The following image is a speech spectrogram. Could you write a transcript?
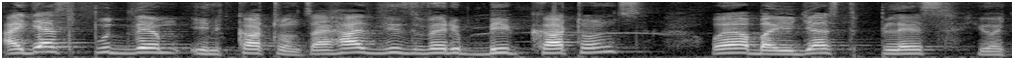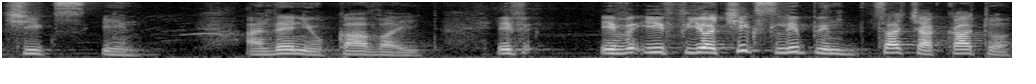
I just put them in cartons. I had these very big cartons whereby you just place your chicks in and then you cover it. If, if, if your chicks sleep in such a carton,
